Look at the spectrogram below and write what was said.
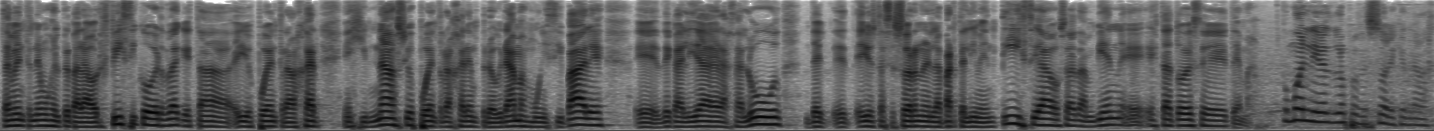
también tenemos el preparador físico, ¿verdad? Que está, ellos pueden trabajar en gimnasios, pueden trabajar en programas municipales eh, de calidad de la salud, eh, ellos te asesoran en la parte alimenticia, o sea, también eh, está todo ese tema. ¿Cómo es el nivel de los profesores que trabajan?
